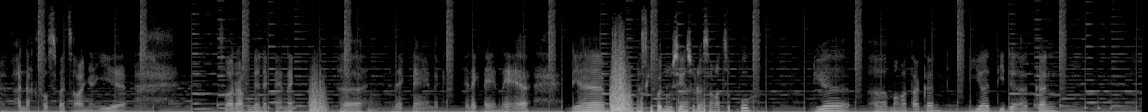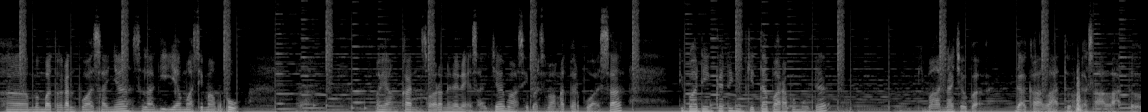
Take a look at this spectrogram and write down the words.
anak sosmed soalnya iya. Seorang nenek-nenek uh, nenek-nenek nenek-nenek ya. Dia meskipun usianya sudah sangat sepuh dia uh, mengatakan dia tidak akan uh, membatalkan puasanya selagi ia masih mampu. Nah, bayangkan seorang nenek saja masih bersemangat berpuasa dibandingkan dengan kita para pemuda di mana coba nggak kalah tuh nggak salah tuh.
